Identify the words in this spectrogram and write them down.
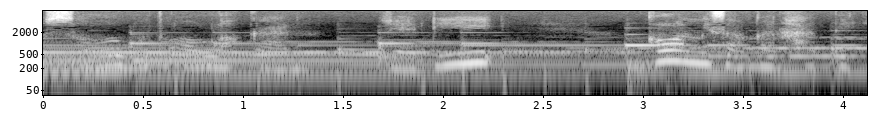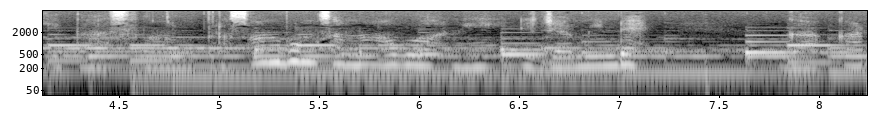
selalu butuh Allah kan? Jadi kalau misalkan hati kita selalu tersambung sama Allah nih dijamin deh gak akan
